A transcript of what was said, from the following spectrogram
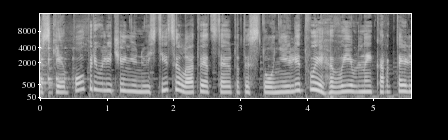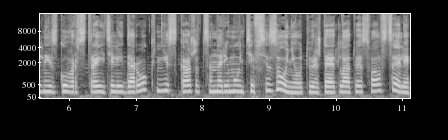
выпуске. По привлечению инвестиций Латвия отстает от Эстонии и Литвы. Выявленный картельный сговор строителей дорог не скажется на ремонте в сезоне, утверждает Латвия с Валсцели.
